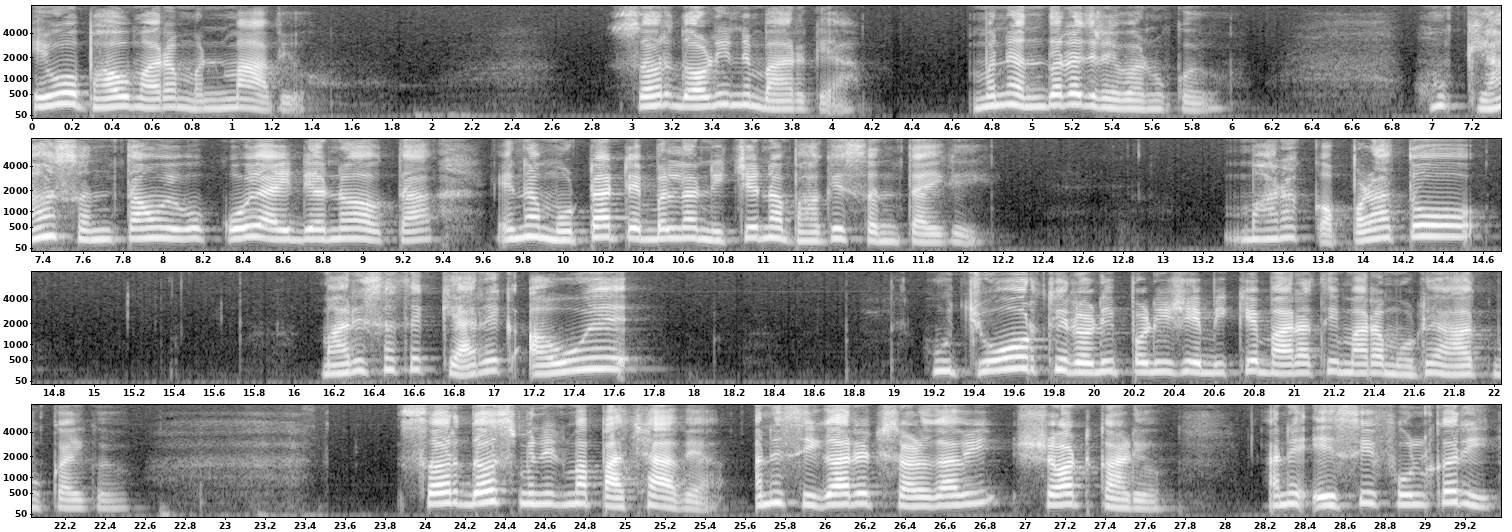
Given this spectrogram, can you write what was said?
એવો ભાવ મારા મનમાં આવ્યો. સર દોડીને બહાર ગયા. મને અંદર જ રહેવાનું કહ્યું. હું ક્યાં સંતાઉં એવો કોઈ આઈડિયા ન આવતા એના મોટા ટેબલના નીચેના ભાગે સંતાઈ ગઈ. મારા કપડાં તો મારી સાથે ક્યારેક આવું એ હું જોરથી રડી પડી એ બીકે મારાથી મારા મોઢે હાથ મુકાઈ ગયો. સર દસ મિનિટમાં પાછા આવ્યા અને સિગારેટ સળગાવી શર્ટ કાઢ્યો અને એસી ફૂલ કરી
